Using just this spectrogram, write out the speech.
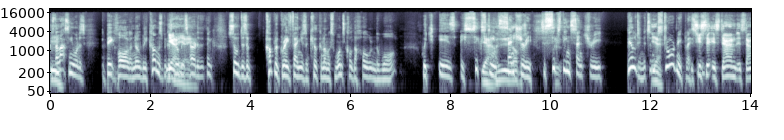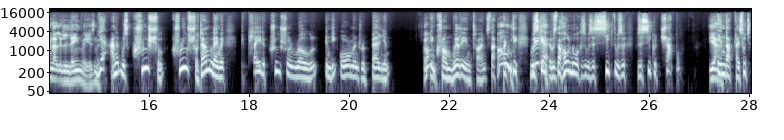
Because the last thing you want is a big hall and nobody comes because Hmm. Yeah, nobody's yeah, heard yeah. of the thing. So there's a couple of great venues in Kilkenomics. One's called the Hole in the Wall, which is a 16th love it. century. It's a 16th century building. It's an Yeah. extraordinary place. It's just it's down it's down that little laneway, isn't it? Yeah, and it was crucial, crucial down the laneway. It played a crucial role in the Ormond Rebellion Oh, in Cromwellian times. That Oh, parti- it was really? yeah, it was the whole because it was a secret. There was a was a secret chapel yeah. in that place. So it's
